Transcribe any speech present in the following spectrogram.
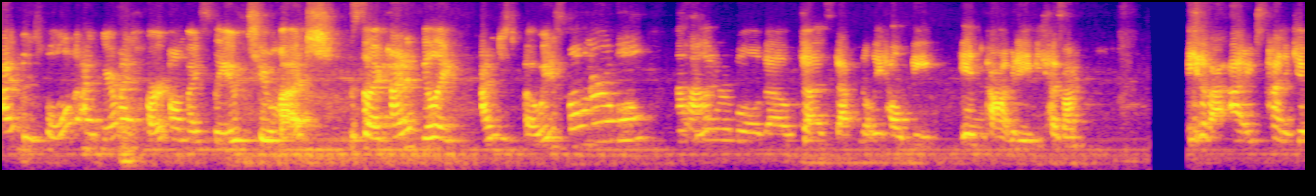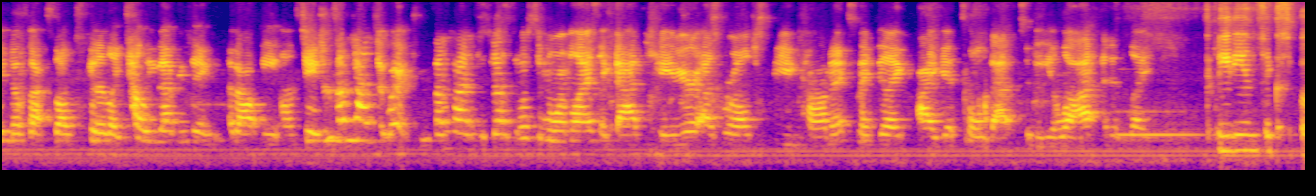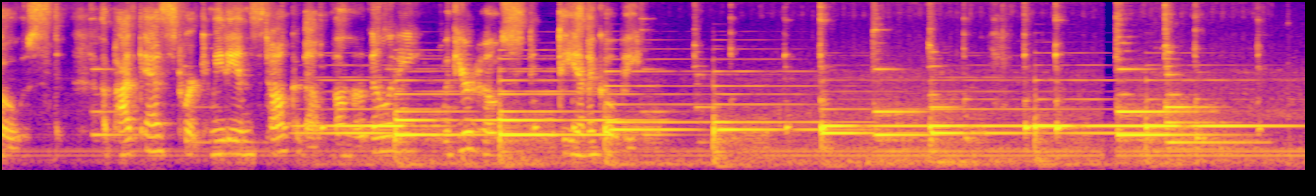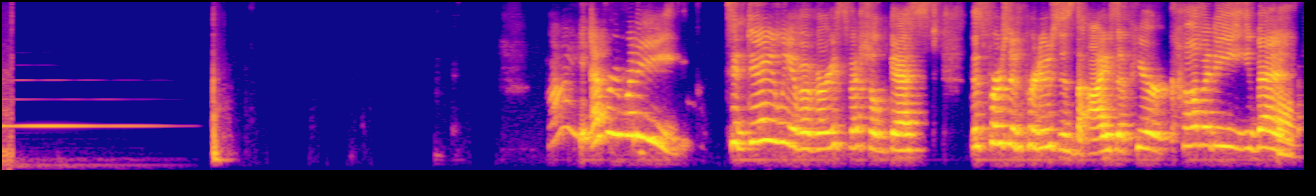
I've been told I wear my heart on my sleeve too much, so I kind of feel like I'm just always vulnerable. Uh-huh. Vulnerable though does definitely help me in comedy because I'm because I, I just kind of give no fucks. So I'm just gonna like tell you everything about me on stage, and sometimes it works, and sometimes it's just supposed to normalize like bad behavior as we're all just being comics. And I feel like I get told that to me a lot, and it's like Comedians Exposed, a podcast where comedians talk about vulnerability with your host, Deanna Gobi. Hi, everybody. Today we have a very special guest. This person produces the Eyes Up Here comedy event. Oh.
